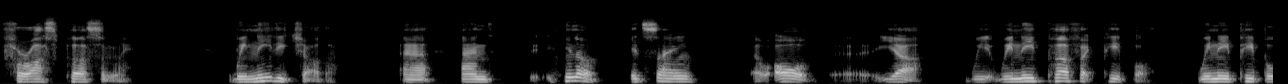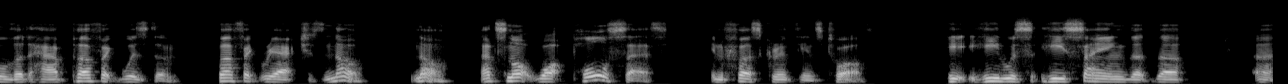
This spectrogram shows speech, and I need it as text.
for us personally we need each other. Uh, and, you know, it's saying, oh, yeah, we, we need perfect people. We need people that have perfect wisdom, perfect reactions. No, no, that's not what Paul says in First Corinthians 12. He, he was he's saying that the uh,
